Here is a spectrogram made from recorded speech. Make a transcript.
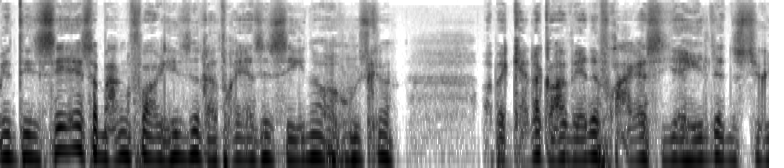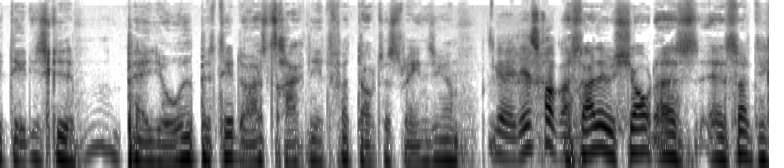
Men det er en serie, som mange folk hele tiden refererer til senere og Mhm. husker. Og man kan da godt være det fræk at sige, at hele den psykedeliske periode bestemt også trak lidt fra Dr. Strange. Ja, det tror jeg Og godt. så er det jo sjovt, at, at så det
